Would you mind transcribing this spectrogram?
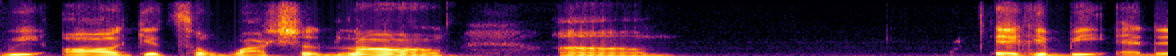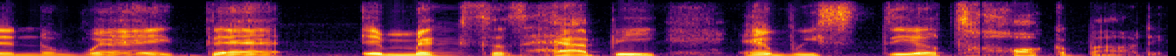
we all get to watch along um, it can be edited in a way that it makes us happy and we still talk about it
